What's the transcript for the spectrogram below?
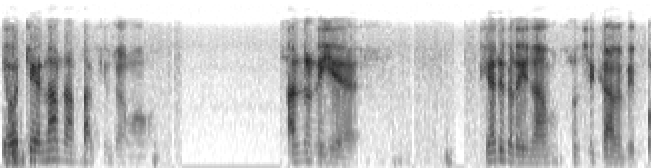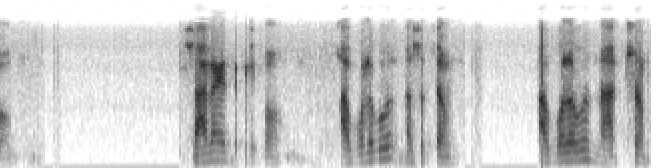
இவற்றையெல்லாம் நாம் பார்க்கின்றோமோ அதனுடைய கேடுகளை நாம் ருசிக்க ஆரம்பிப்போம். சாராயத்தை குடிப்போம். அவ்வளவு அசுத்தம் அவ்வளவு நாற்றம்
